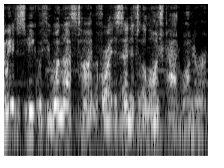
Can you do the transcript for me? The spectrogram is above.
I waited to speak with you one last time before I descended to the launch pad, Wanderer.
